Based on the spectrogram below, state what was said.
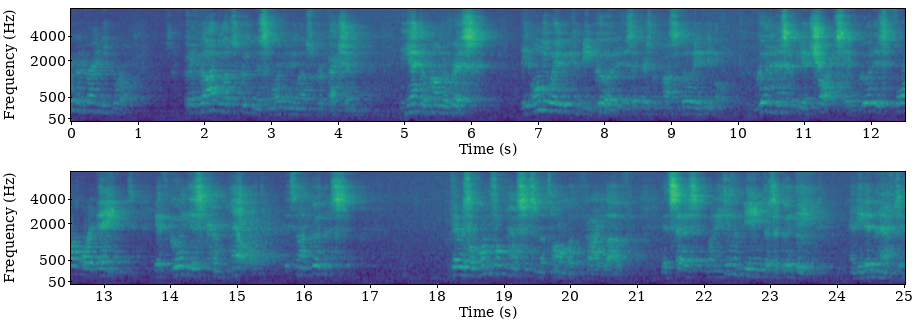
We're in a very neat world. But if God loves goodness more than he loves perfection, he had to run the risk. The only way we can be good is if there's the possibility of evil. Good has to be a choice. If good is foreordained, if good is compelled, it's not goodness. There is a wonderful passage in the Talmud that I love. It says, when a human being does a good deed, and he didn't have to,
